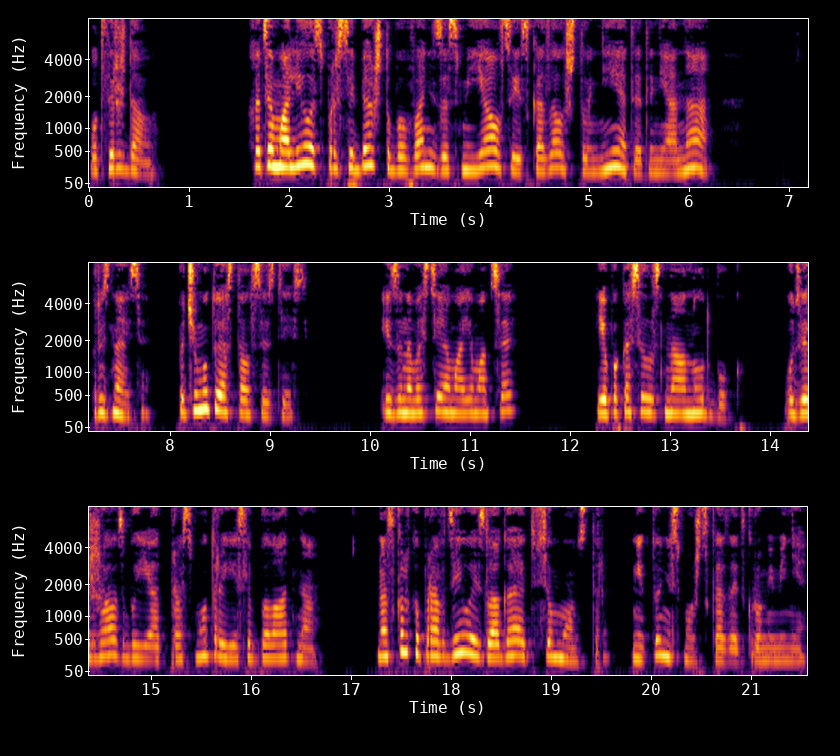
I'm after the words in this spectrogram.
утверждала. Хотя молилась про себя, чтобы Ваня засмеялся и сказал, что нет, это не она. «Признайся, почему ты остался здесь? Из-за новостей о моем отце?» Я покосилась на ноутбук. Удержалась бы я от просмотра, если бы была одна. Насколько правдиво излагает все монстр, никто не сможет сказать, кроме меня.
